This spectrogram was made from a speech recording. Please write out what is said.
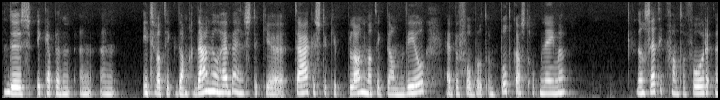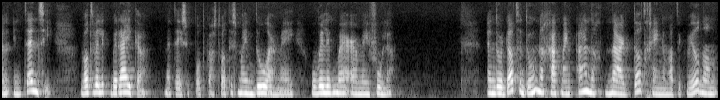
Dus ik heb een, een, een, iets wat ik dan gedaan wil hebben, een stukje taak, een stukje plan wat ik dan wil. Heb bijvoorbeeld een podcast opnemen. Dan zet ik van tevoren een intentie. Wat wil ik bereiken met deze podcast? Wat is mijn doel ermee? Hoe wil ik me ermee voelen? En door dat te doen, dan gaat mijn aandacht naar datgene wat ik wil. Dan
